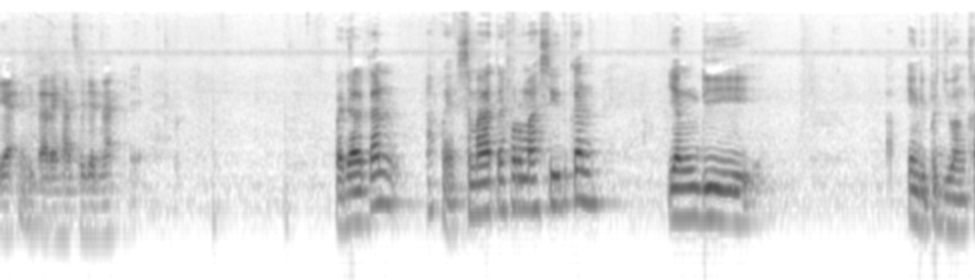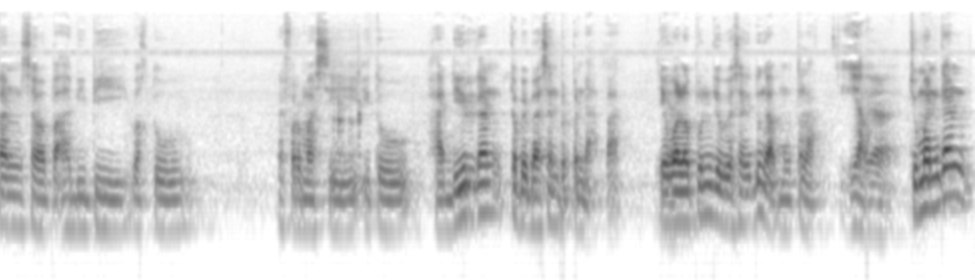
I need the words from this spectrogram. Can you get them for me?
Ya, kita rehat sejenak. padahal kan apa ya semangat reformasi itu kan yang di yang diperjuangkan sama Pak Habibie waktu reformasi itu hadir kan kebebasan berpendapat. Ya walaupun kebebasan itu nggak mutlak. Iya. ya cuman kan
